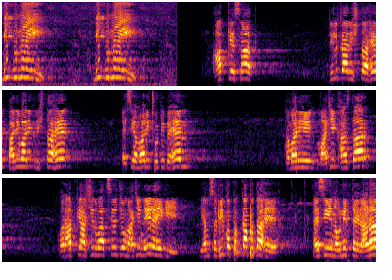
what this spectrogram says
मी येईन. मी येईन. आपके साथ दिल का रिश्ता है, पारिवारिक रिश्ता है। ऐसी हमारी छोटी बहन, हमारी माजी खासदार और आपके आशीर्वाद से जो माजी नहीं रहेगी, ये हम सभी को पक्का पता है। ऐसी नवनीत राणा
